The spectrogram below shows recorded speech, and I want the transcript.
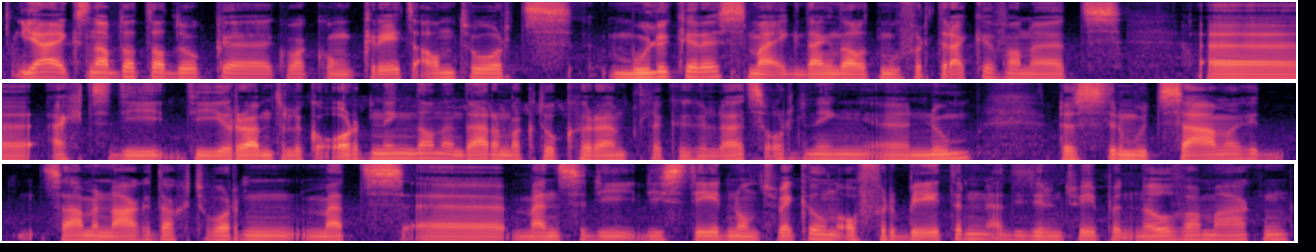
Ja, ik snap dat dat ook uh, qua concreet antwoord moeilijker is. Maar ik denk dat het moet vertrekken vanuit uh, echt die, die ruimtelijke ordening dan. En daarom dat ik het ook ruimtelijke geluidsordening uh, noem. Dus er moet samen, samen nagedacht worden met mensen die, die steden ontwikkelen of verbeteren. En die er een 2.0 van maken.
